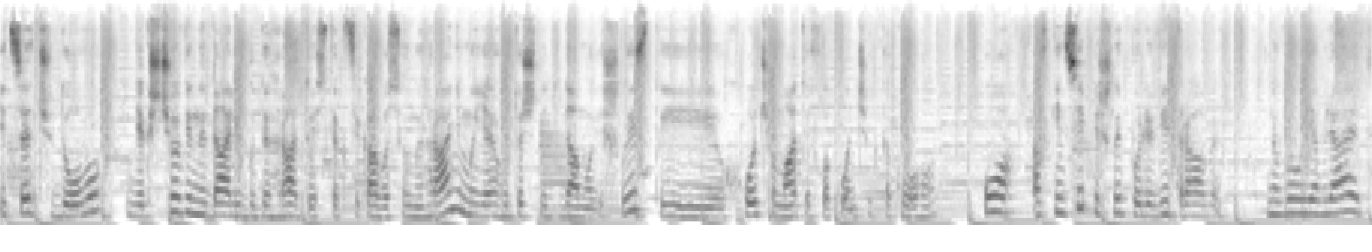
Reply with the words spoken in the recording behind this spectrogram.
І це чудово. Якщо він і далі буде грати ось так цікаво своїми гранями, я його точно додам у вішлист і хочу мати флакончик такого. О, а в кінці пішли польові трави. Ну ви уявляєте?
